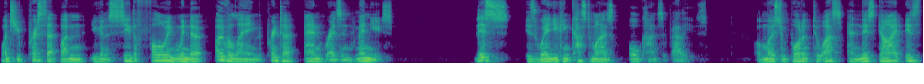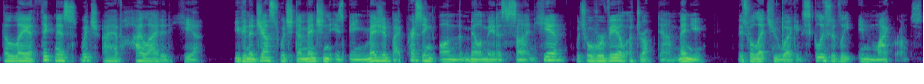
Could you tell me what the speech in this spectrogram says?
Once you press that button, you're going to see the following window overlaying the printer and resin menus. This is where you can customize all kinds of values. Of most important to us and this guide is the layer thickness, which I have highlighted here. You can adjust which dimension is being measured by pressing on the millimeter sign here, which will reveal a drop-down menu. This will let you work exclusively in microns.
